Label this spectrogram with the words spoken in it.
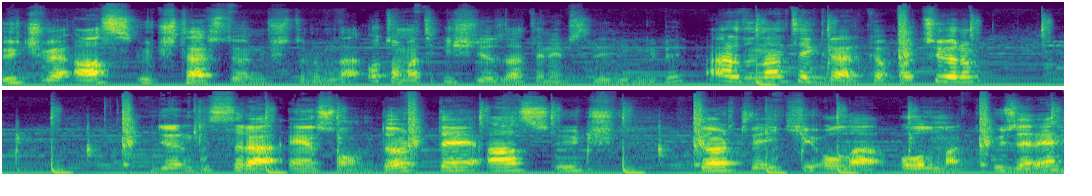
3 ve as. 3 ters dönmüş durumda. Otomatik işliyor zaten hepsi dediğim gibi. Ardından tekrar kapatıyorum. Diyorum ki sıra en son 4'te as 3 4 ve 2 ola olmak üzere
